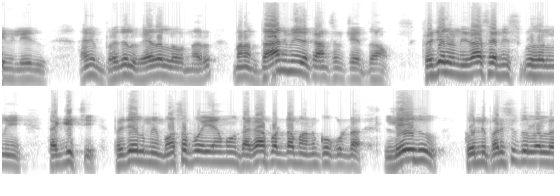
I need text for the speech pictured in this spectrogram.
ఏమీ లేదు అని ప్రజలు వేదల్లో ఉన్నారు. మనం దాని మీద కాన్సన్ట్రేట్ చేద్దాం. ప్రజల నిరాశ నిస్పృహల్ని తగ్గించి ప్రజలు మేము మోసపోయాము దగాపడ్డాము అనుకోకుండా లేదు. కొన్ని పరిస్థితులలో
